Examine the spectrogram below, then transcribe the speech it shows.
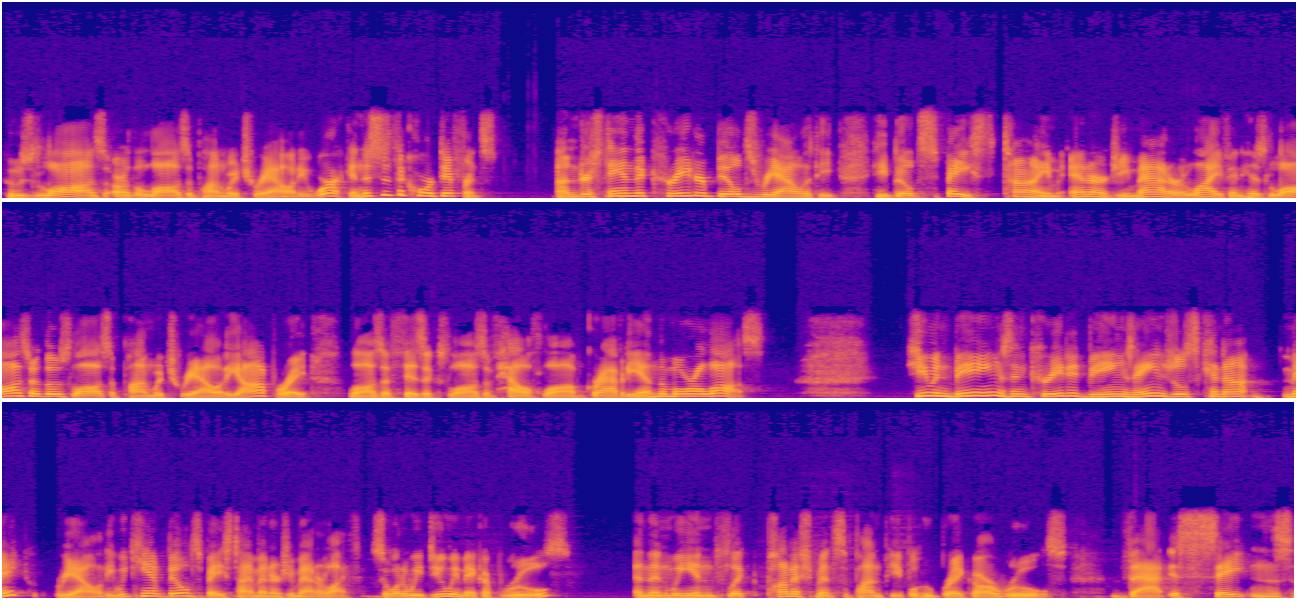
whose laws are the laws upon which reality work. And this is the core difference. Understand the creator builds reality. He builds space, time, energy, matter, life, and his laws are those laws upon which reality operate. Laws of physics, laws of health, law of gravity, and the moral laws. Human beings and created beings, angels, cannot make reality. We can't build space, time, energy, matter, life. So what do we do? We make up rules and then we inflict punishments upon people who break our rules. That is Satan's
